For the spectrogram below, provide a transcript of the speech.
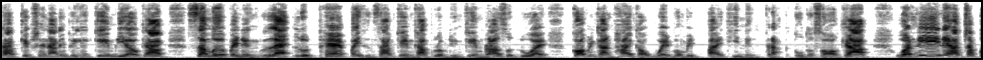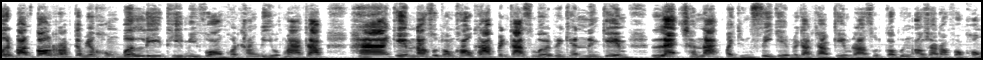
ครับเก็บชนะได้เพียงแค่เกมเดียวครับเสมอไป 1 และหลุดแพ้ไปถึง 3 เกมครับรวมถึงเกมล่าสุดด้วย ก็เป็นการพ่ายกับเวสต์บรอมบิดไปที่ 1 ประตูต่อ2ครับวันนี้นะครับจะเปิดบ้านต้อนรับกับอย่างของเบอร์ลี่ที่มีฟอร์มค่อนข้างดีมากๆครับ5เกมหลังสุดของเขาครับเป็นการเสมอเพียงแค่1เกม และชนะไปถึง 4 เกมด้วยกันครับเกมล่าสุดก็เพิ่งเอาชนะทางฝั่งของ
